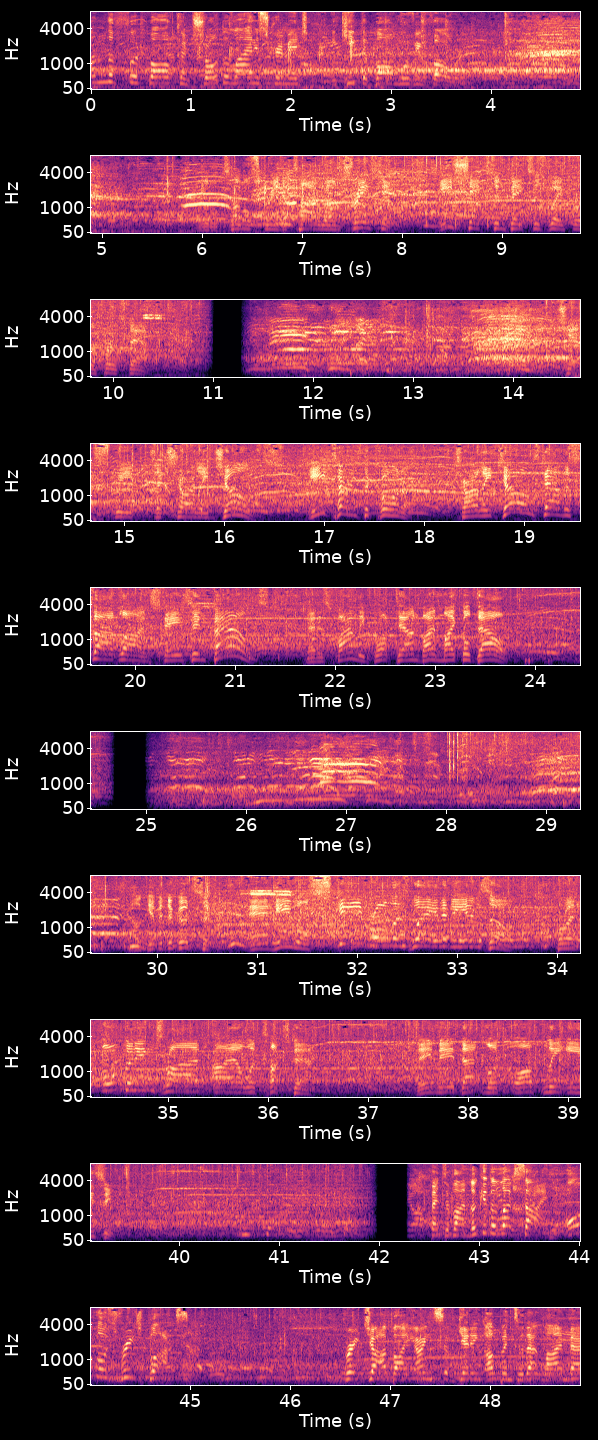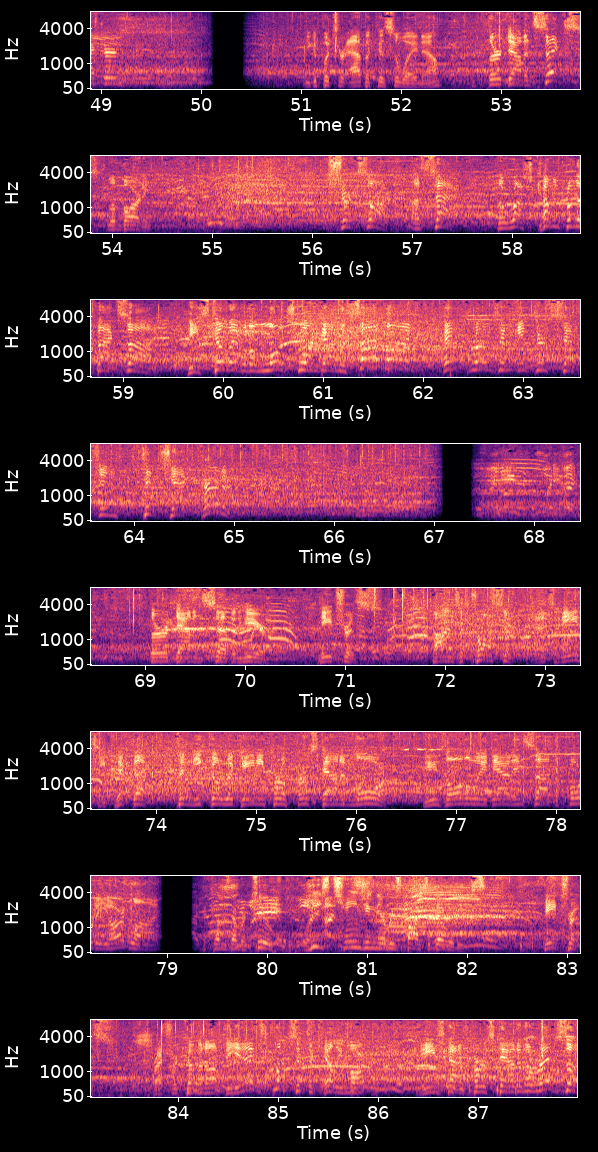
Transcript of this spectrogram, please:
run the football, control the line of scrimmage, and keep the ball moving forward. A little tunnel screen to Tyrone Tracy. He shakes and bakes his way for a first down. Jet sweep to Charlie Jones. He turns the corner. Charlie Jones down the sideline, stays in bounds, and is finally brought down by Michael Dowell. They'll give it to Goodson, and he will steamroll his way into the end zone for an opening drive Iowa touchdown. They made that look awfully easy. The offensive line, look at the left side, all those reach blocks. Great job by Ince of getting up into that linebacker. You can put your abacus away now. Third down and six, Lombardi. Shirks off, a sack. The rush coming from the backside. He's still able to launch one down the sideline and throws an interception to Jack Koerner. Third down and seven here. Petras finds a crosser. That's an easy pickup to Nico Ragaini for a first down and more. He's all the way down inside the 40-yard line. Becomes number two. He's changing their responsibilities. Petras, pressure coming off the edge, flips it to Kelly Martin. He's got a first down in the red zone.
